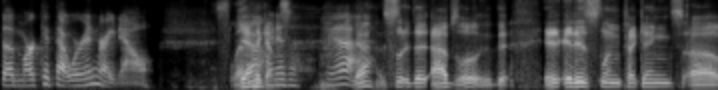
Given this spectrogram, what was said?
the market that we're in right now. Slim Yeah. Kind pickings. of, yeah. Yeah, so the- absolutely. The- It, it is slim pickings. Uh,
